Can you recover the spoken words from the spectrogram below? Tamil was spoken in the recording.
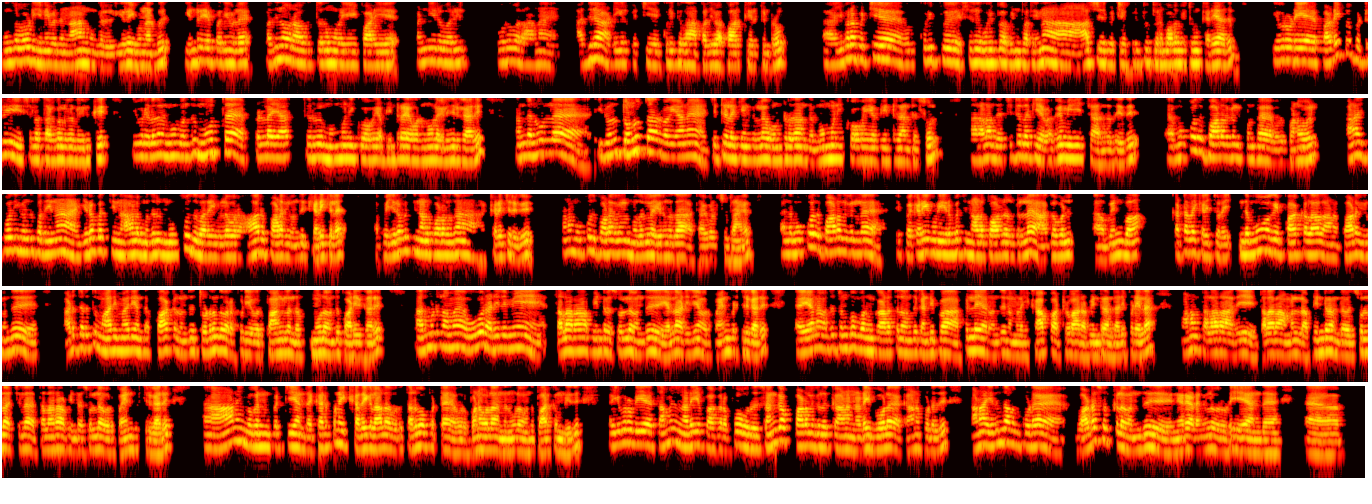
உங்களோடு இணைவது நான் உங்கள் இறை உணர்வு. இன்றைய பதிவுல பதினோராவது திருமுறையை பாடிய பன்னிருவரில் ஒருவரான அதிரா அடிகள் பற்றிய குறிப்பு தான் பதிவா பார்க்க இருக்கின்றோம். இவரை பற்றிய ஒரு குறிப்பு சிறு குறிப்பு அப்படின்னு பார்த்தீங்கன்னா ஆசிரியர் பற்றிய குறிப்பு பெரும்பாலும் எதுவும் கிடையாது. இவருடைய படைப்பு பற்றி சில தகவல்கள் இருக்கு. இவர் எழுதின நூல் வந்து மூத்த பிள்ளையார் திரு மும்மணி கோவை அப்படின்ற ஒரு நூலை எழுதியிருக்காரு. அந்த நூலில் இது வந்து தொண்ணூத்தாறு வகையான சிற்றிலக்கியங்களில் ஒன்று தான் அந்த மும்மணி கோவை அப்படின்ற அந்த சொல். அதனால் அந்த சிற்றிலக்கிய வகைமையை சார்ந்தது இது. முப்பது பாடல்கள் கொண்ட ஒரு பனவல் ஆனால் இப்போதைக்கு வந்து பார்த்தீங்கன்னா இருபத்தி நாலு முதல் முப்பது வரை உள்ள ஒரு ஆறு பாடல்கள் வந்து கிடைக்கல. அப்போ இருபத்தி நாலு பாடல் தான் கிடைச்சிருக்கு. ஆனால் முப்பது பாடல்கள் முதல்ல இருந்ததா தகவல் சொல்கிறாங்க அந்த முப்பது பாடல்களில் இப்போ கிடைக்கக்கூடிய இருபத்தி நாலு பாடல்களில் அகவல் வெண்பா கட்டளை கலித்துறை இந்த மூவகை பாக்களால் ஆன பாடல்கள் வந்து அடுத்தடுத்து மாறி மாறி அந்த பாக்கள் வந்து தொடர்ந்து வரக்கூடிய ஒரு பாங்குல அந்த நூலை வந்து பாடியிருக்காரு. அது மட்டும் இல்லாம ஒவ்வொரு அடியிலுமே தளரா அப்படின்ற சொல்ல வந்து எல்லா அடியிலையும் அவர் பயன்படுத்தியிருக்காரு. ஏன்னா வந்து துன்பம் வரும் காலத்துல வந்து கண்டிப்பா பிள்ளையார் வந்து நம்மளை காப்பாற்றுவார் அப்படின்ற அந்த அடிப்படையில மனம் தளராதே தளராமல் அப்படின்ற அந்த சொல்லாச்சுல தளரா அப்படின்ற சொல்ல அவர் பயன்படுத்தியிருக்காரு. ஆணைமுகன் பற்றிய அந்த கற்பனை கதைகளால் ஒரு தழுவப்பட்ட ஒரு பனவலா அந்த நூலை வந்து பார்க்க முடியுது. இவருடைய தமிழ் நடையை பார்க்குறப்போ ஒரு சங்க பாடல்களுக்கான நடை போல காணப்படுது. ஆனால் இருந்தாலும் கூட வட சொற்களை வந்து நிறைய இடங்கள்ல அவருடைய அந்த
